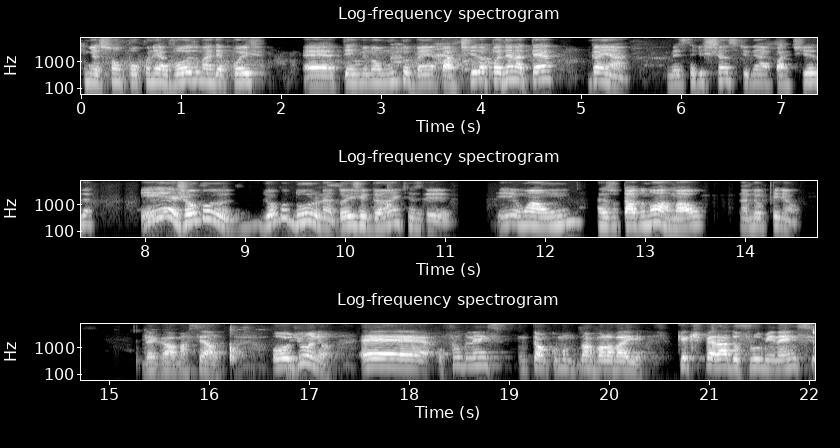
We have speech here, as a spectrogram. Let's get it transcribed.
começou um pouco nervoso, mas depois é, terminou muito bem a partida, podendo até ganhar. O Fluminense teve chance de ganhar a partida e é jogo, jogo duro, né? Dois gigantes e, e um a um, resultado normal, na minha opinião. Legal, Marcelo. Ô, Júnior, é, o Fluminense, então, como nós falamos aí, o que, que esperar do Fluminense?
